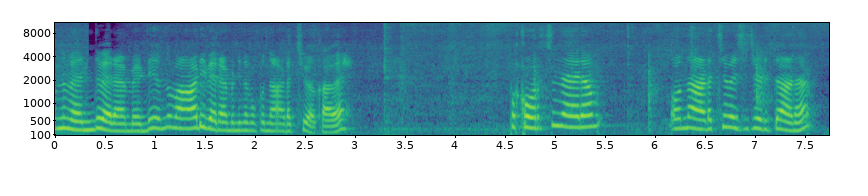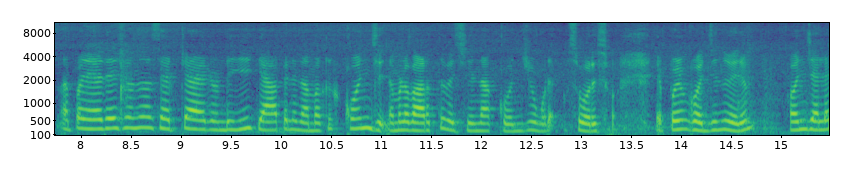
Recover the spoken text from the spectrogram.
ഒന്ന് വെന്ത് വരാൻ വേണ്ടി ഒന്ന് വാടി വരാൻ വേണ്ടി നമുക്കൊന്ന് അടച്ചു വെക്കാവേ. അപ്പോൾ കുറച്ച് നേരം ഒന്ന് അടച്ച് വെച്ചിട്ടെടുത്താണ്. അപ്പോൾ ഏകദേശം ഒന്ന് സെറ്റ് ആയിട്ടുണ്ട്. ഈ ഗ്യാപ്പിൽ നമുക്ക് കൊഞ്ച് നമ്മൾ വറുത്ത് വെച്ചിരുന്ന ആ കൊഞ്ചും കൂടെ സോറി സോ എപ്പോഴും കൊഞ്ചെന്ന് വരും. കൊഞ്ചല്ല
